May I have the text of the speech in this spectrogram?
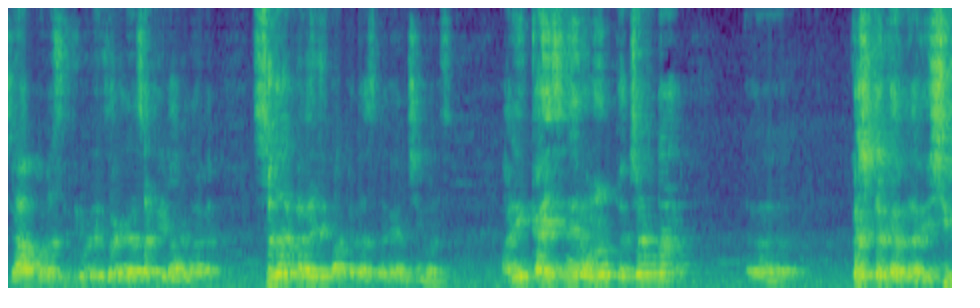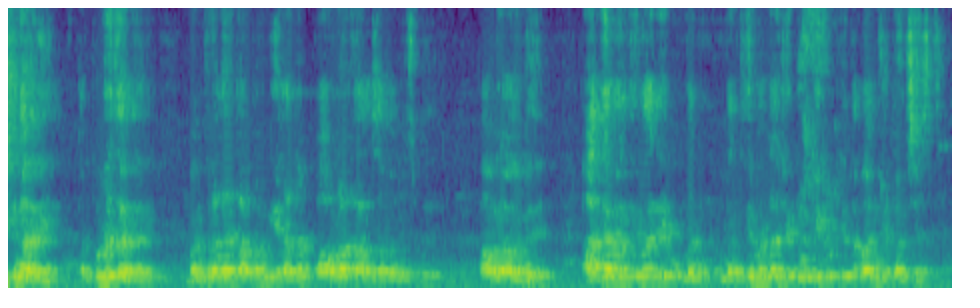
ज्या परिस्थितीमध्ये जगण्यासाठी लागणार सगळं करायची ताकद असणारी आमची माणसं. आणि काहीच नाही म्हणून प्रचंड कष्ट करणारी शिकणारी पुढे जाणारी. मंत्रालयात आपण गेला तर पावलावर आमचा माणूस मिळेल. पावलावर मिळेल. अर्ध्या मंत्रिमध्ये मं- मंत्रिमंडळाची डोकी कुठली तर मान खेटायची असते.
